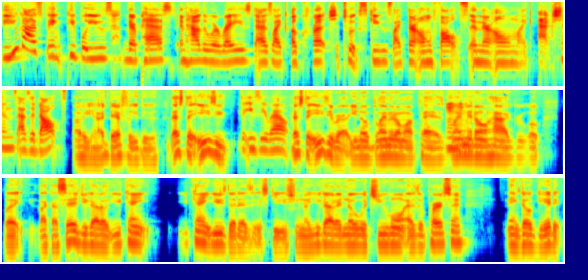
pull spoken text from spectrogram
Do you guys think people use their past and how they were raised as like a crutch to excuse like their own faults and their own like actions as adults? Oh yeah, I definitely do. That's the easy The easy route. That's the easy route, you know. Blame it on my past. Blame mm-hmm. it on how I grew up. But like I said, you gotta, you can't, you can't use that as an excuse. You know, you gotta know what you want as a person and go get it.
